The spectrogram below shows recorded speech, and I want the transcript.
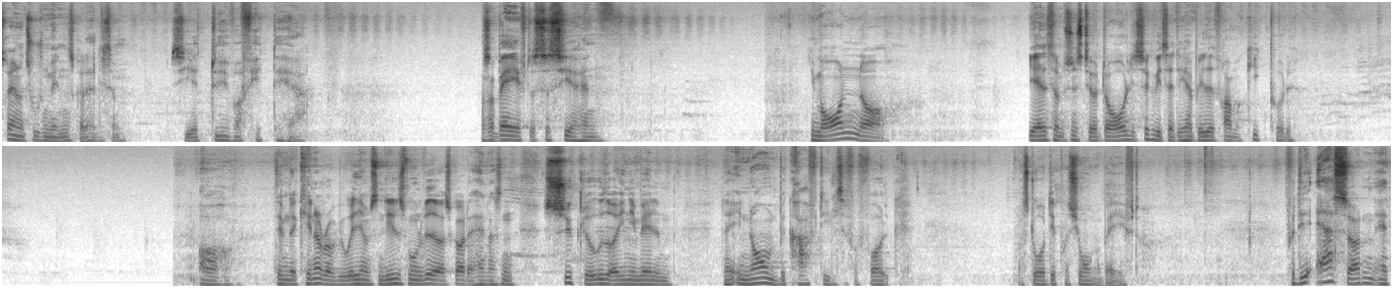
300.000 mennesker, der ligesom siger, det var fedt det her. Og så bagefter, så siger han, i morgen, når i alle sammen synes, det var dårligt, så kan vi tage det her billede frem og kigge på det. Og dem, der kender Robbie Williams en lille smule, ved også godt, at han har sådan cyklet ud og ind imellem den enorme bekræftelse for folk og store depressioner bagefter. For det er sådan, at,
